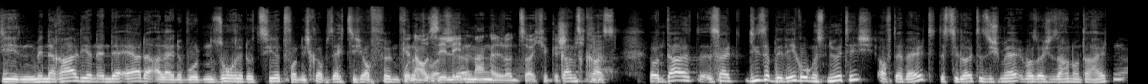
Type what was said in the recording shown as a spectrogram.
Die Mineralien in der Erde alleine wurden so reduziert von, ich glaube, 60 auf 5. Genau, Selenmangel und solche Geschichten. Ganz krass. Und da ist halt, diese Bewegung ist nötig auf der Welt, dass die Leute sich mehr über solche Sachen unterhalten ja.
